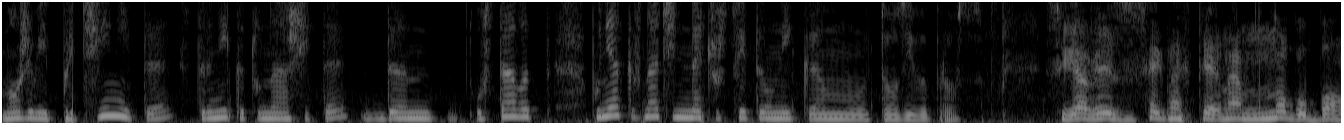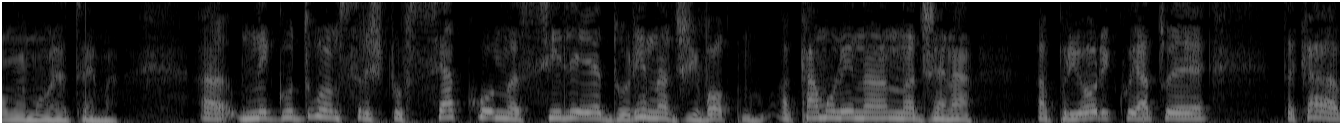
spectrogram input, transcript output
може би, причините страни като нашите да остават по някакъв начин нечувствителни към този въпрос? Сега вие засегнахте една много болна моя тема. А, негодувам срещу всяко насилие, дори над животно, а камо ли на, над жена, априори, която е така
